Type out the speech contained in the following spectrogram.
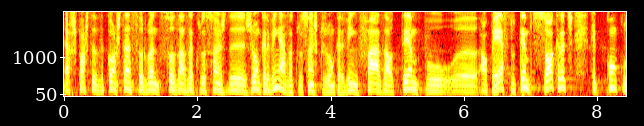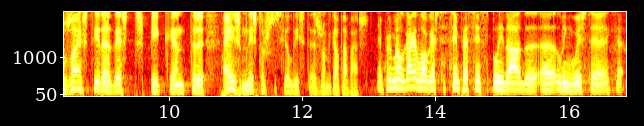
A resposta de Constança Urbano de Sousa às acusações de João Carvinho, às acusações que João Carvinho faz ao tempo, eh, ao PS, do tempo de Sócrates, que conclusões tira deste despique entre ex-ministros socialistas, João Miguel Tavares? Em primeiro lugar, logo esta sempre a sensibilidade uh, linguística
